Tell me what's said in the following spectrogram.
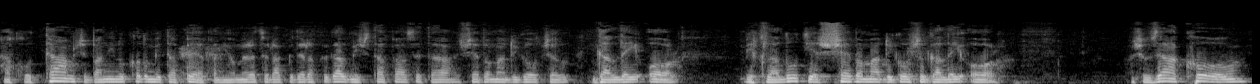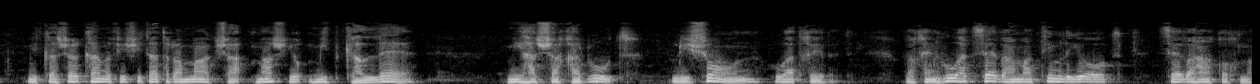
החותם שבנינו קודם מתהפך. אני אומר את זה רק בדרך אגב, מי שתפס את השבע מדרגות של גלי אור. בכללות יש שבע מדרגות של גלי אור. עכשיו זה הכל מתקשר כאן לפי שיטת הרמ"ק, שמה שמתגלה מהשחרות ראשון הוא התכלת. לכן הוא הצבע המתאים להיות צבע החוכמה.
